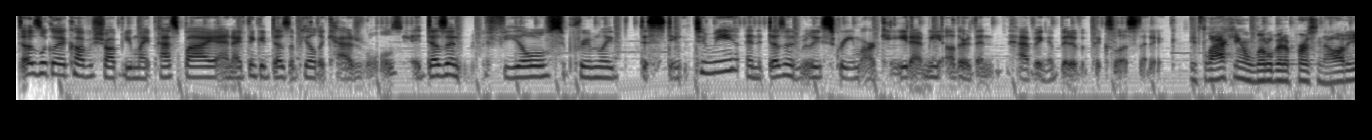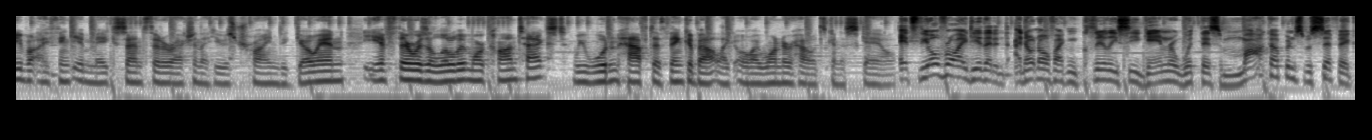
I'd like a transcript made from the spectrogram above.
does look like a coffee shop you might pass by, and I think it does appeal to casuals. It doesn't feel supremely distinct to me, and it doesn't really scream arcade at me other than having a bit of a pixel aesthetic. It's lacking a little bit of personality, but I think it makes sense the direction that he was trying to go in. If there was a little bit more context, we wouldn't have to think about like, oh, I wonder how it's going to scale. It's the overall idea that it, I don't know if I can clearly see gamer with this mock-up in specific,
